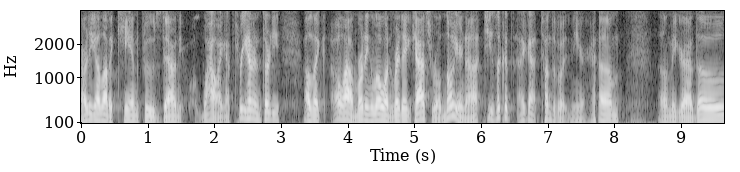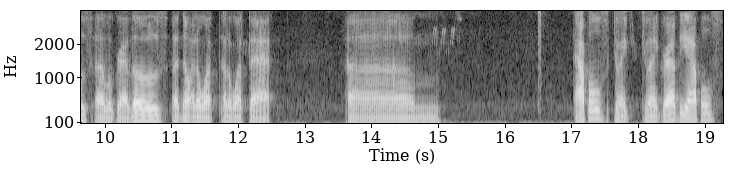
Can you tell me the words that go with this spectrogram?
I already got a lot of canned foods down here. Wow, I got 330. I was like, oh wow, I'm running low on red egg casserole. No, you're not. Geez, look at I got tons of it in here. Um, let me grab those. Uh, we'll grab those. Uh, no, I don't want. I don't want that. Um, apples. Can I can I grab the apples?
